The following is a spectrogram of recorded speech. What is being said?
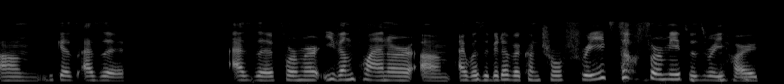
um, because as a as a former event planner, um, I was a bit of a control freak. So for me, it was really hard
